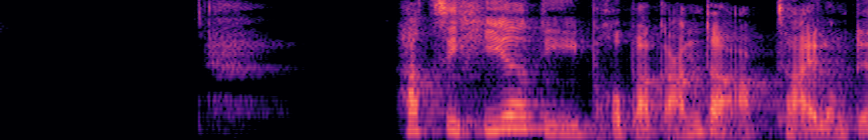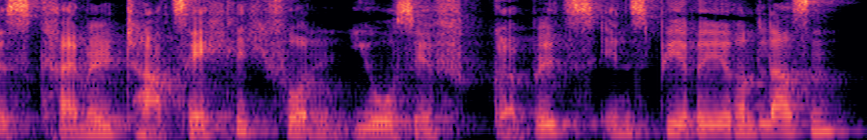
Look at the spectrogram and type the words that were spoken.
Hat sich hier die Propagandaabteilung des Kreml tatsächlich von Josef Goebbels inspirieren lassen?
